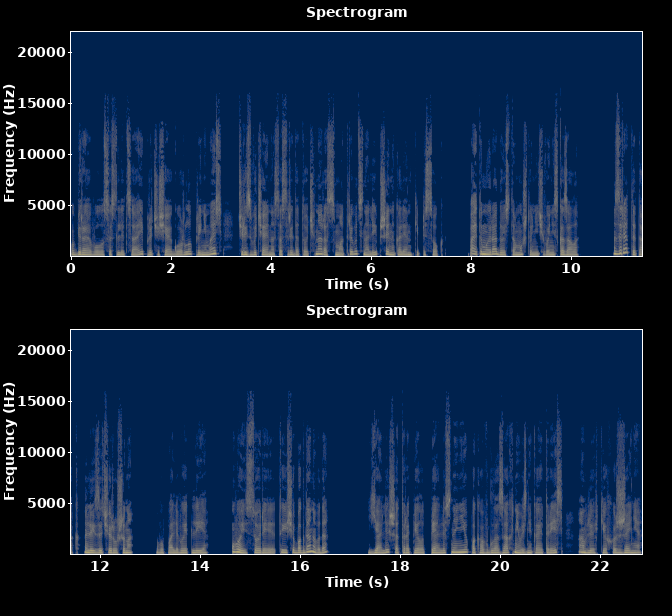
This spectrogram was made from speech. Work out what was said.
Убирая волосы с лица и прочищая горло, принимаясь чрезвычайно сосредоточенно рассматривать налипший на коленки песок. Поэтому и радуюсь тому, что ничего не сказала. «Зря ты так, Лиза Чарушина», — выпаливает Лия. «Ой, сори, ты еще Богданова, да?» Я лишь оторопела пялись на нее, пока в глазах не возникает резь, а в легких жжение.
